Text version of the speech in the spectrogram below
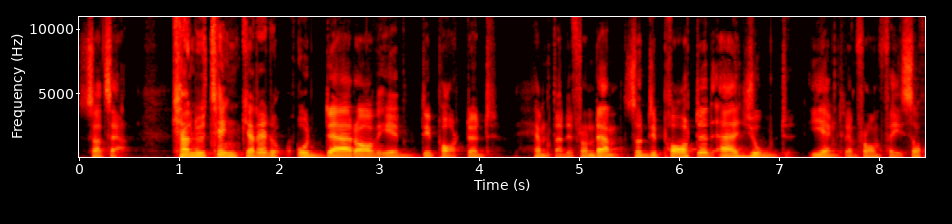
så att säga. Kan du tänka dig då? Och därav är Departed hämtade från den. Så Departed är gjord egentligen från Face-Off.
